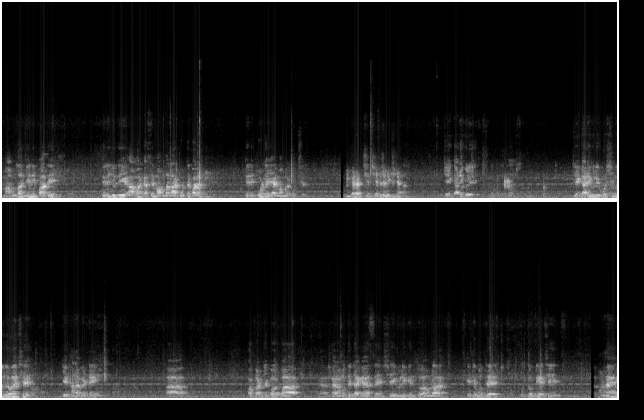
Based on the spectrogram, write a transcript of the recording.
মামলা যিনি বাদী তিনি যদি আমার কাছে মামলা না করতে পারেন তিনি কোর্টে যায় মামলা করছেন। ভূমিকা রাখছেন সেটা যদি জানান। যে গাড়িগুলি যে গাড়িগুলি ভস্মীভূত হয়েছে যে থানা বিল্ডিং অকার্যকর বা মেরামতের জায়গায় আছে। সেইগুলি কিন্তু আমরা ইতিমধ্যে উদ্যোগ নিয়েছি। মনে হয়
